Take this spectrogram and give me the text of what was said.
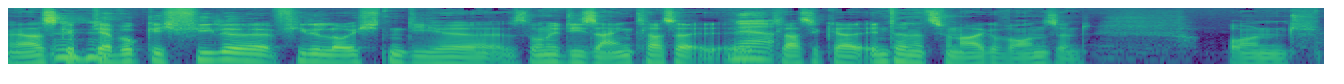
Ja, es gibt ja mhm. wirklich viele, viele Leuchten, die hier so eine Designklassiker ja. Klassiker international geworden sind. Und,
